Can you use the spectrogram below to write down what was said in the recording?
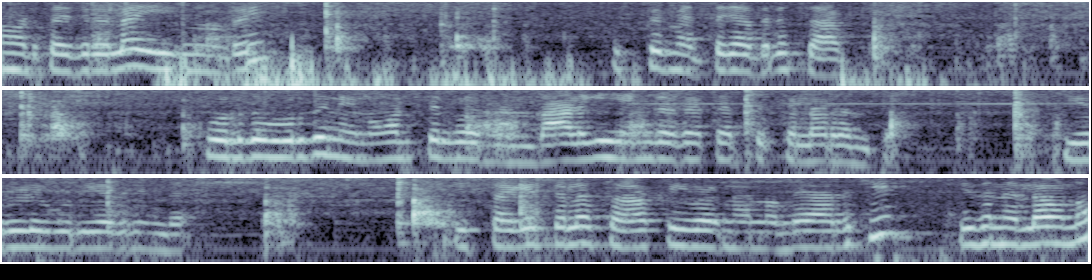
ನೋಡ್ತಾ ಇದ್ರಲ್ಲ, ಈಗ ನೋಡ್ರಿ. ಇಷ್ಟು ಮೆತ್ತಗಾದ್ರೆ ಸಾಕು. ಹುರಿದು ಹುರಿದು ನೀವು ನೋಡ್ತಿರ್ಬೋದು ನಮ್ಮ ಬಾಳಿಗೆ ಹೆಂಗೆ ಆಗಕತ್ತು ಕಲರ್ ಅಂತ. ಈರುಳ್ಳಿ ಹುರಿಯೋದ್ರಿಂದ. ಇಷ್ಟ ಆಗೈತಲ್ಲ, ಸಾಕು ಇವಾಗ ನಾನು ಒಳ್ಳೆ ಆರಿಸಿ. ಇದನ್ನೆಲ್ಲವನ್ನು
